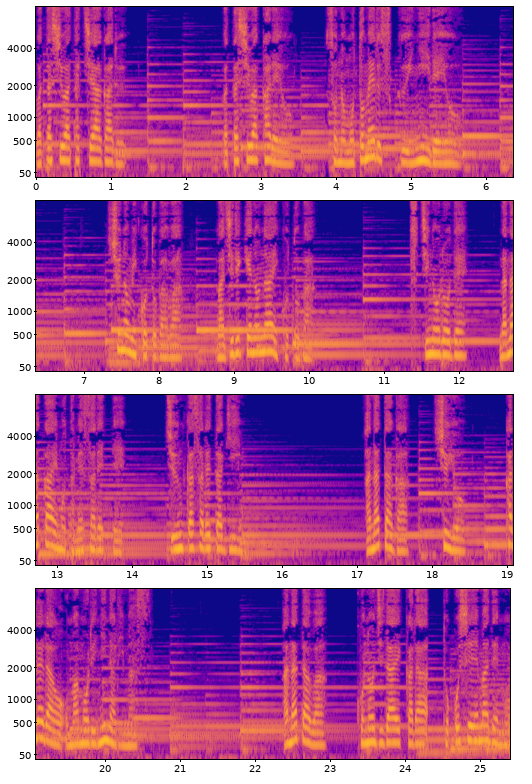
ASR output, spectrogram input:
私は立ち上がる。私は彼をその求める救いに入れよう。主の御言葉は混じり気のない言葉。土の炉で七回も試されて純化された銀。あなたが主よ、彼らをお守りになります。あなたはこの時代から常しえまでも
